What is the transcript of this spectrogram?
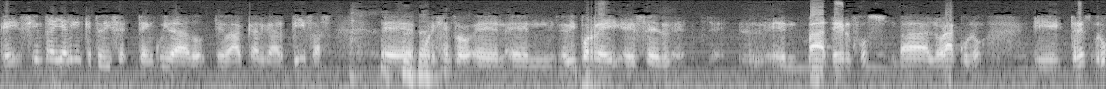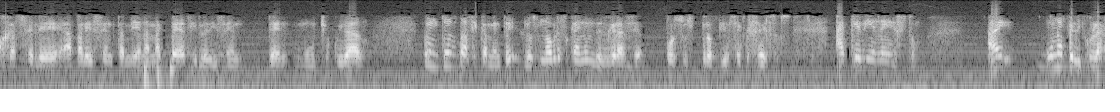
eh, siempre hay alguien que te dice, ten cuidado, te va a cargar pifas. Eh, por ejemplo, en, en, Edipo Rey es el, va a Delfos, va al oráculo, y tres brujas se le aparecen también a Macbeth y le dicen, ten mucho cuidado. Entonces básicamente los nobles caen en desgracia por sus propios excesos. ¿A qué viene esto? Hay una película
